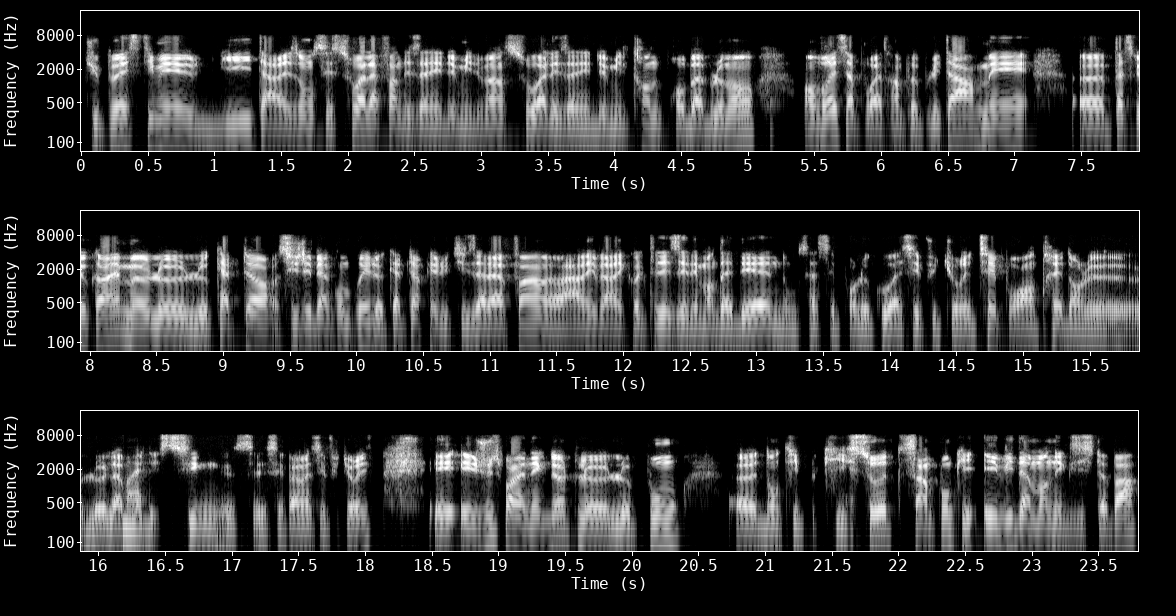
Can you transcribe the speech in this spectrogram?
tu peux estimer, Guy, tu as raison, c'est soit la fin des années 2020, soit les années 2030 probablement, en vrai ça pourrait être un peu plus tard, mais euh, parce que quand même le, le capteur, si j'ai bien compris, le capteur qu'elle utilise à la fin, euh, arrive à récolter des éléments d'ADN, donc ça c'est pour le coup assez futuriste, pour entrer dans le, le labo des signes, c'est quand même assez futuriste. Et, juste pour l'anecdote, le, pont euh, dont il, qui saute, c'est un pont qui évidemment n'existe pas,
